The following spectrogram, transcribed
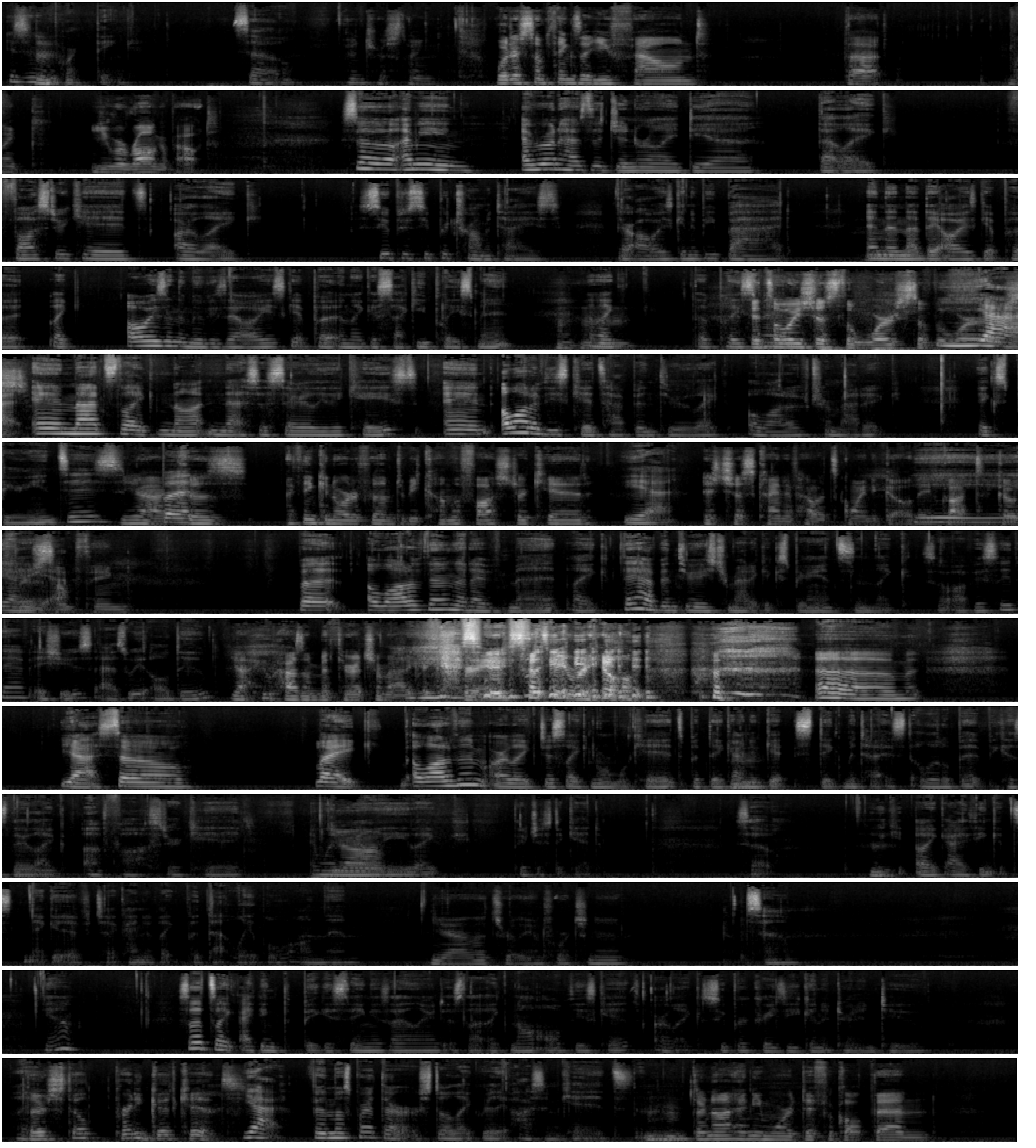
is an Hmm. important thing. So, Interesting. What are some things that you found that like you were wrong about? so I mean, everyone has the general idea that like foster kids are like super super traumatized. They're always going to be bad. And then that they always get put like always in the movies they always get put in like a sucky placement. And like Mhm. the placement it's always just the worst of the worst. Yeah, and that's like not necessarily the case. And a lot of these kids have been through like a lot of traumatic experiences. Yeah, because I think in order for them to become a foster kid, Yeah, it's just kind of how it's going to go. They've got to go Yeah, through yeah. something. but a lot of them that I've met, like they have been through these traumatic experiences, and like so obviously they have issues, as we all do. Yeah, who hasn't been through a traumatic Yeah, experience? Let's be real. um, yeah, so like a lot of them are like just like normal kids, but they kind Mhm. of get stigmatized a little bit because they're like a foster kid, and when Yeah. really like they're just a kid. So, we Hmm. ca- like I think it's negative to kind of like put that label on them. yeah, that's really unfortunate. So, yeah. So that's like I think the biggest thing is I learned is that like not all of these kids are like super crazy gonna turn into. Like, They're still pretty good kids. yeah, for the most part, they're still like really awesome kids. hmm They're not any more difficult than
